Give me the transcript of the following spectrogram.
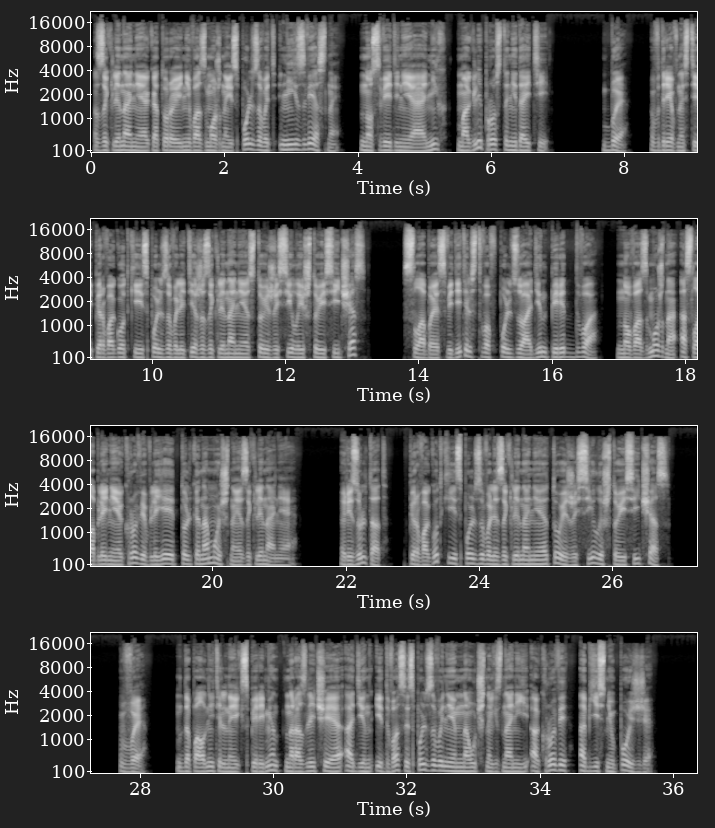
Заклинания, которые невозможно использовать, неизвестны, но сведения о них могли просто не дойти. Б. В древности первогодки использовали те же заклинания с той же силой, что и сейчас? Слабое свидетельство в пользу 1 перед 2, но, возможно, ослабление крови влияет только на мощные заклинания. Результат. Первогодки использовали заклинания той же силы, что и сейчас. В. Дополнительный эксперимент на различие 1 и 2 с использованием научных знаний о крови объясню позже.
